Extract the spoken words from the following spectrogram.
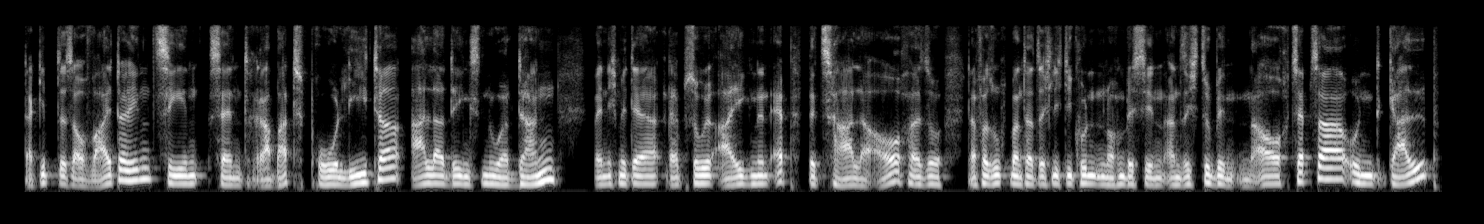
da gibt es auch weiterhin 10 Cent Rabatt pro Liter, allerdings nur dann, wenn ich mit der Repsol eigenen App bezahle auch. Also da versucht man tatsächlich die Kunden noch ein bisschen an sich zu binden. Auch Cepsa und Galb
